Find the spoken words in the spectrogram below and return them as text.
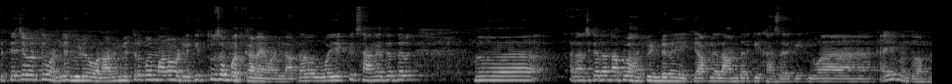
तर त्याच्यावरती म्हटलं व्हिडिओ बनवा. आणि मित्र पण मला म्हटलं की तुझं मत का नाही? म्हटलं आता वैयक्तिक सांगायचं तर राजकारण आपला हा पिंड नाही की आपल्याला आमदारकी खासदारकी किंवा काही म्हणतो आपण.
